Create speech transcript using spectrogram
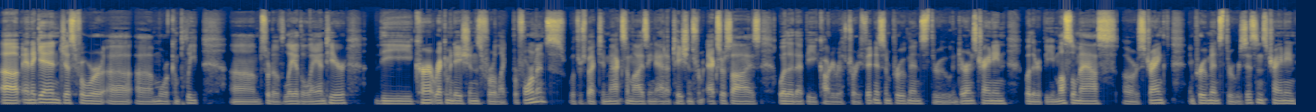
Uh, and again, just for uh, a more complete um, sort of lay of the land here, the current recommendations for like performance with respect to maximizing adaptations from exercise, whether that be cardiorespiratory fitness improvements through endurance training, whether it be muscle mass or strength improvements through resistance training,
